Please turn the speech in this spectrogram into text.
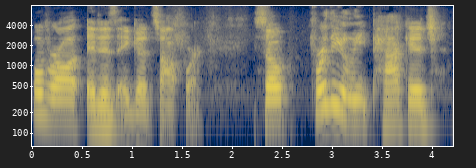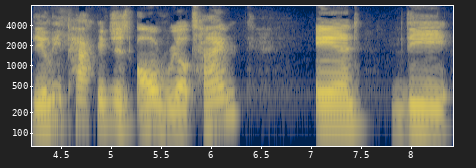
overall it is a good software. So for the elite package, the elite package is all real time and the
